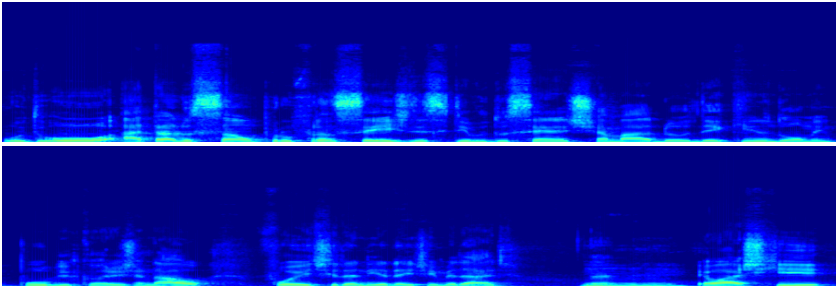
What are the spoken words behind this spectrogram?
o, o- a tradução para o francês desse livro do Sennett, chamado Declínio do Homem Público, original, foi Tirania da Intimidade. Né? Eu acho que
